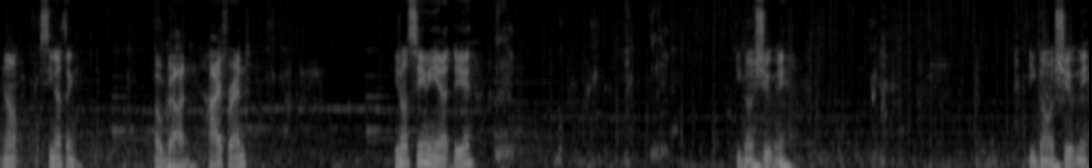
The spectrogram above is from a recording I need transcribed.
Nope, see nothing. Oh god. Hi, friend. You don't see me yet, do you? You gonna shoot me. You gonna shoot me.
